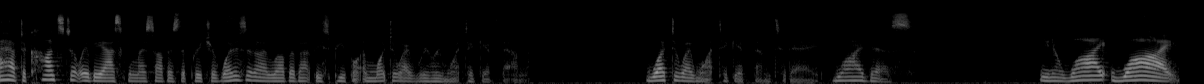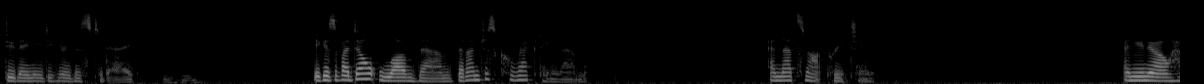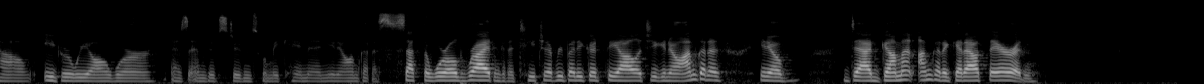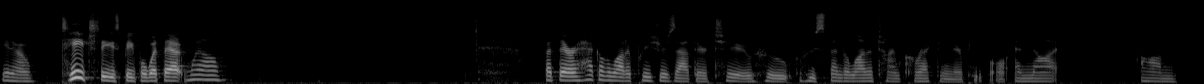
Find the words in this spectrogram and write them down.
I have to constantly be asking myself as the preacher, what is it I love about these people and what do I really want to give them? What do I want to give them today? Why this? You know, why why do they need to hear this today? Mm-hmm. Because if I don't love them, then I'm just correcting them. And that's not preaching. And you know how eager we all were as MDiv students when we came in. You know, I'm going to set the world right. I'm going to teach everybody good theology. You know, I'm going to, you know, dad gummit, I'm going to get out there and, you know, teach these people what that, well, But there are a heck of a lot of preachers out there too who, who spend a lot of time correcting their people and not um,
